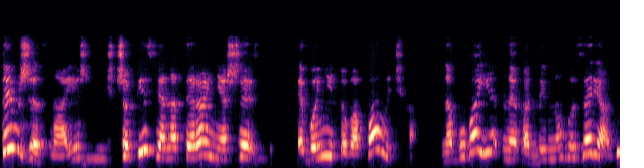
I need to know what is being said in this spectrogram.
Ти вже знаєш, що після натирання шерсті ебонітова паличка набуває негативного заряду.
